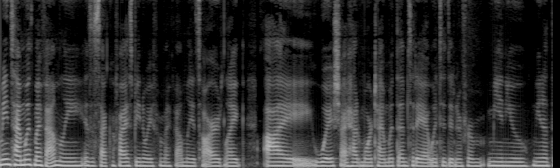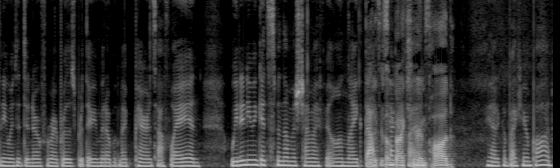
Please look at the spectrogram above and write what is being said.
mean, time with my family is a sacrifice. Being away from my family, it's hard. Like, I wish I had more time with them today. I went to dinner for me and you. Me and Anthony went to dinner for my brother's birthday. We met up with my parents halfway, and we didn't even get to spend that much time. I feel, and like that's a come sacrifice. back here and pod. We had to come back here and pod.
